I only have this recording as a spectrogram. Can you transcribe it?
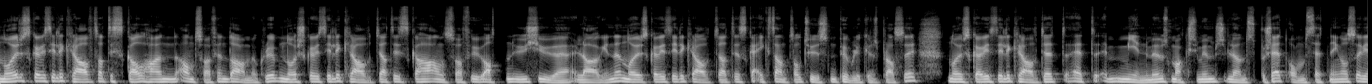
Når skal vi stille krav til at de skal ha en ansvar for en dameklubb? Når skal vi stille krav til at de skal ha ansvar for U18, U20-lagene? Når skal vi stille krav til at det skal ha x antall tusen publikumsplasser? Når skal vi stille krav til et, et minimums, maksimums lønnsbudsjett, omsetning osv.?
